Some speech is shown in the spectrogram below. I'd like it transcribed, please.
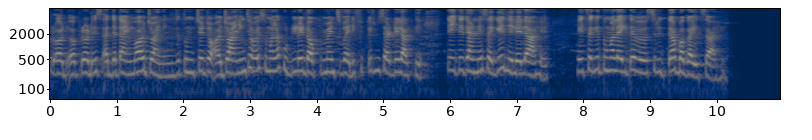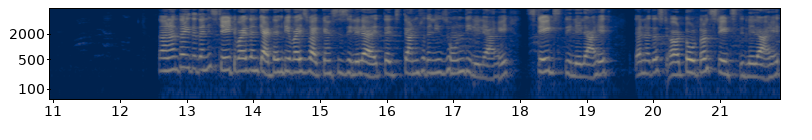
pro produce at the time of joining जर तुमच्या जॉ जॉईनिंगच्या वेळेस तुम्हाला कुठले डॉक्युमेंट्स व्हेरिफिकेशनसाठी लागतील ते इथे त्यांनी सगळे दिलेले आहेत. हे सगळे तुम्हाला एकदा व्यवस्थितरित्या बघायचं आहे. त्यानंतर इथे त्यांनी स्टेट वाईज आणि कॅटेगरी वाईज वॅकन्सीज दिलेल्या आहेत. त्या त्यानुसार त्यांनी झोन दिलेले आहेत स्टेट्स दिलेल्या आहेत. त्यानंतर टोटल स्टेट्स दिलेल्या आहेत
